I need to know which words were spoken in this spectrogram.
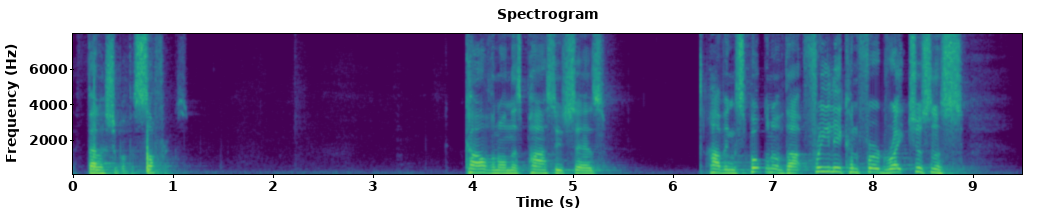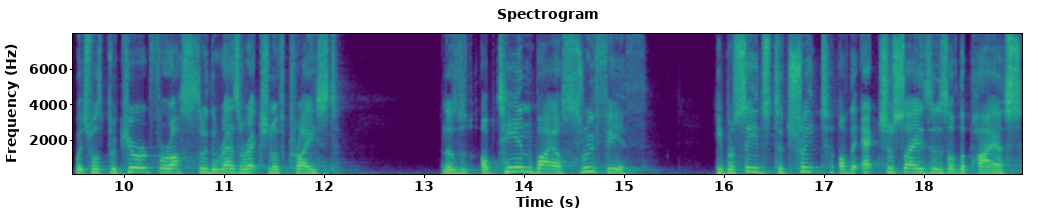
The fellowship of his sufferings. Calvin on this passage says, having spoken of that freely conferred righteousness which was procured for us through the resurrection of Christ and is obtained by us through faith, he proceeds to treat of the exercises of the pious,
